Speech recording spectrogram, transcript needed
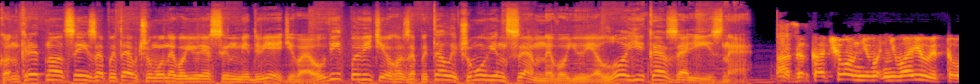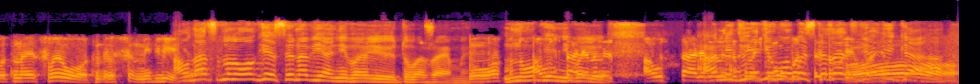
Конкретно цей запитав, чому не воює син Медведєва. У відповідь його запитали, чому він сам не воює. Логіка залізна. А так а что он не, во- не воюет-то вот на СВО, вот, сын Медведева? А у нас многие сыновья не воюют, уважаемые. Ну, Многие а у не Сталина- воюют. А у Сталина... А между Медведев прочим, мог бы оба сказать, сына- дяденька, О,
